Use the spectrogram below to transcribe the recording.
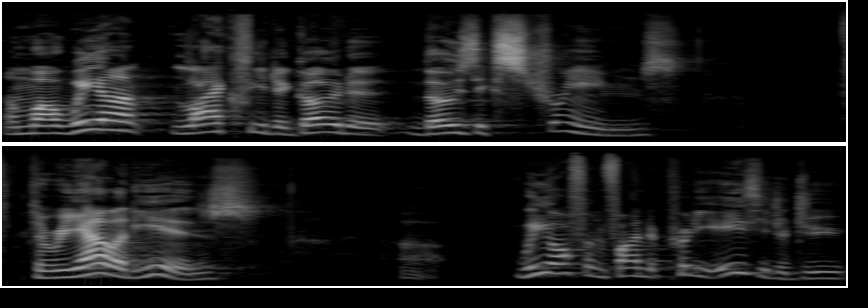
And while we aren't likely to go to those extremes, the reality is uh, we often find it pretty easy to do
